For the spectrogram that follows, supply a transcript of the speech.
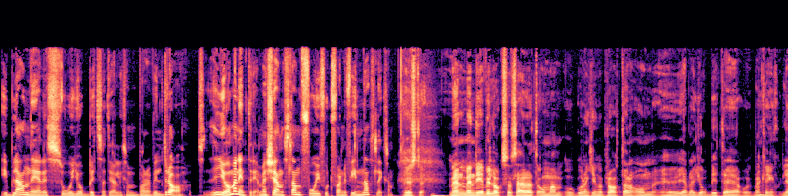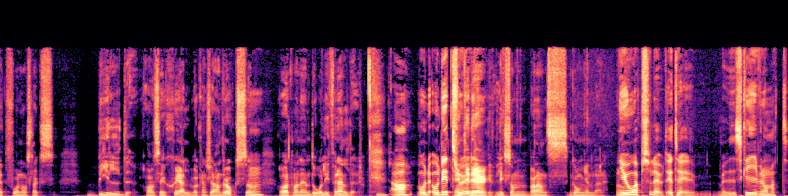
ibland är det så jobbigt så att jag liksom bara vill dra. Det gör man inte det, men känslan får ju fortfarande finnas liksom. Just det. Men, men det är väl också så här att om man går omkring och pratar om hur jävla jobbigt det är och man kan ju lätt få någon slags bild av sig själv och kanske andra också Mm. och att man är en dålig förälder. Ja, och, och det Är tror inte jag... det liksom balansgången där? Jo, absolut. Jag skriver om att,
